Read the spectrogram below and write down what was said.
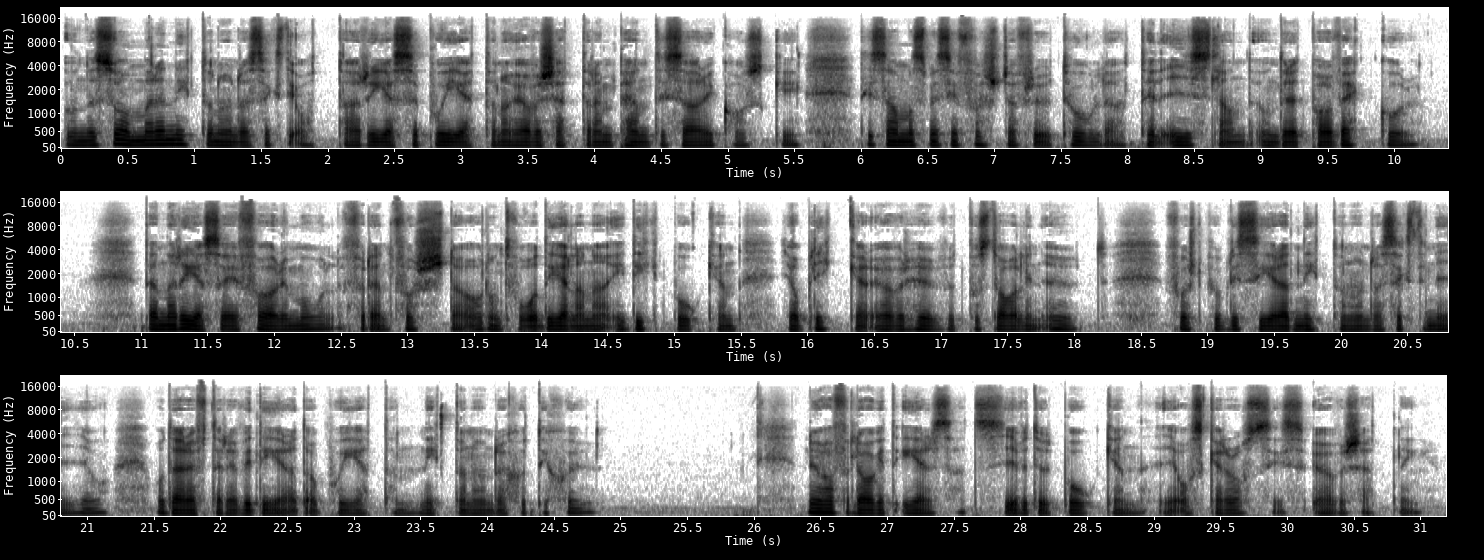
Under sommaren 1968 reser poeten och översättaren Pentti Sarikoski tillsammans med sin första fru Tula till Island under ett par veckor. Denna resa är föremål för den första av de två delarna i diktboken Jag blickar över huvudet på Stalin ut. Först publicerad 1969 och därefter reviderad av poeten 1977. Nu har förlaget Ersatz givit ut boken i Oscar Rossis översättning.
